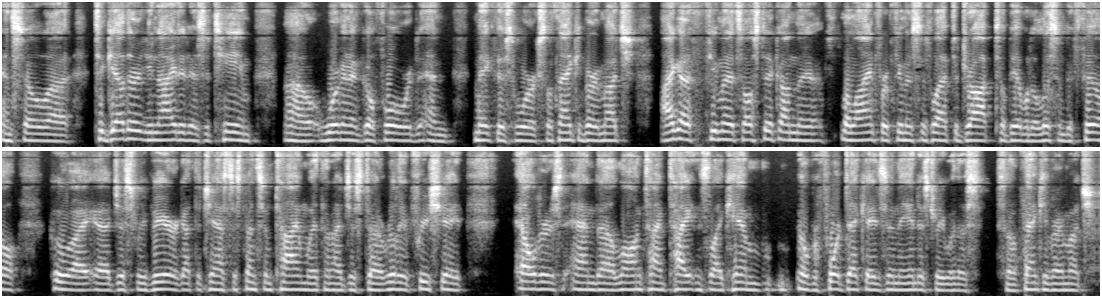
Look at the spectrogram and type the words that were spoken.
And so, uh, together, united as a team, uh, we're going to go forward and make this work. So thank you very much. I got a few minutes. I'll stick on the, the line for a few minutes until I have to drop to be able to listen to Phil, who I uh, just revere, got the chance to spend some time with. And I just uh, really appreciate elders and uh, longtime titans like him over four decades in the industry with us. So thank you very much.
